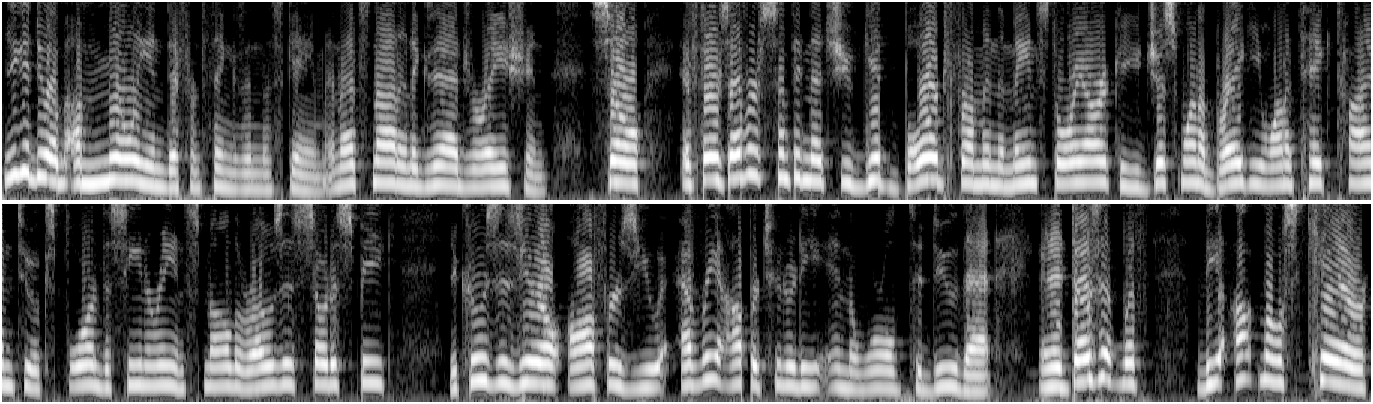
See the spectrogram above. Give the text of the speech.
you can do a, a, million different things in this game, and that's not an exaggeration. So if there's ever something that you get bored from in the main story arc, or you just want to break, you want to take time to explore the scenery and smell the roses, so to speak, Yakuza Zero offers you every opportunity in the world to do that, and it does it with the utmost care.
